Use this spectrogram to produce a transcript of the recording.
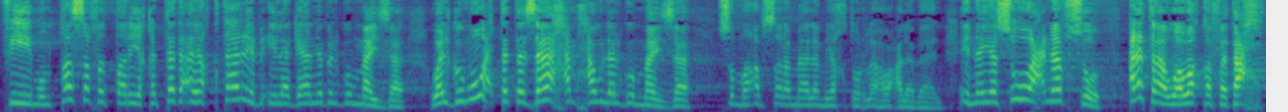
في منتصف الطريق ابتدأ يقترب إلى جانب الجميزة والجموع تتزاحم حول الجميزة ثم أبصر ما لم يخطر له على بال. إن يسوع نفسه أتى ووقف تحت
